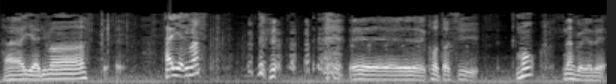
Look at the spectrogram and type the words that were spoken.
はい、やりまーす。はい、やります えー、今年も名古屋で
